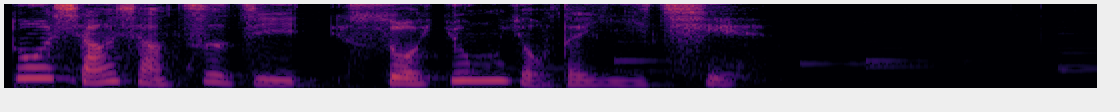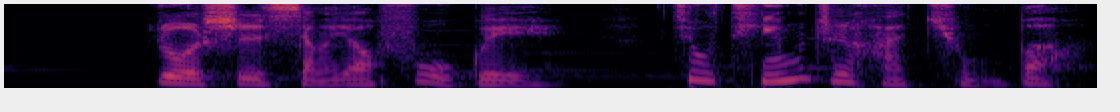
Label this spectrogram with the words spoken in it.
多想想自己所拥有的一切。若是想要富贵，就停止喊穷吧，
